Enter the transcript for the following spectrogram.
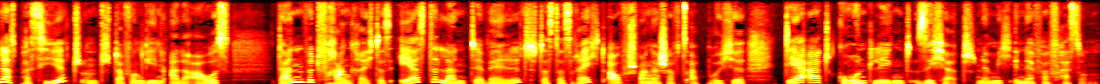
das passiert, und davon gehen alle aus, dann wird Frankreich das erste Land der Welt, das das Recht auf Schwangerschaftsabbrüche derart grundlegend sichert, nämlich in der Verfassung.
